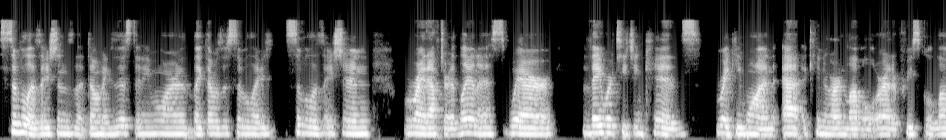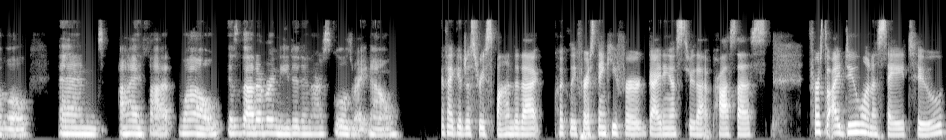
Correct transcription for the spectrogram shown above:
civilizations that don't exist anymore. Like there was a civiliz- civilization right after Atlantis where they were teaching kids Reiki 1 at a kindergarten level or at a preschool level. And I thought, wow, is that ever needed in our schools right now? If I could just respond to that quickly first, thank you for guiding us through that process. First, I do want to say too,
